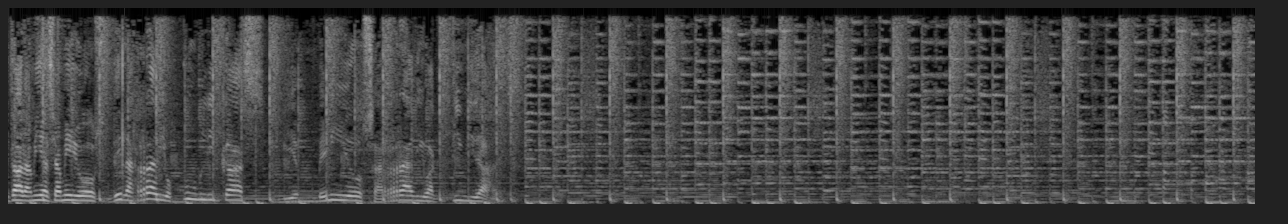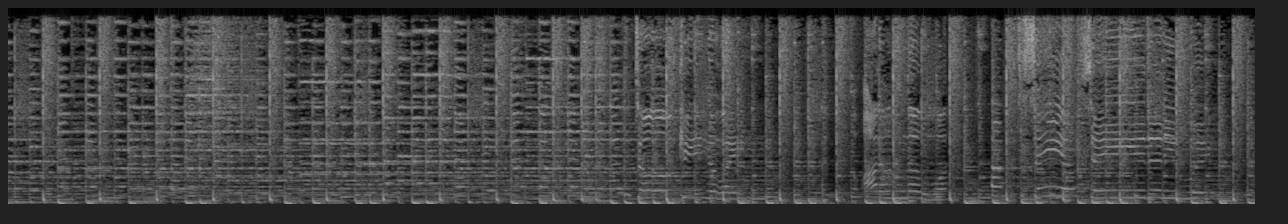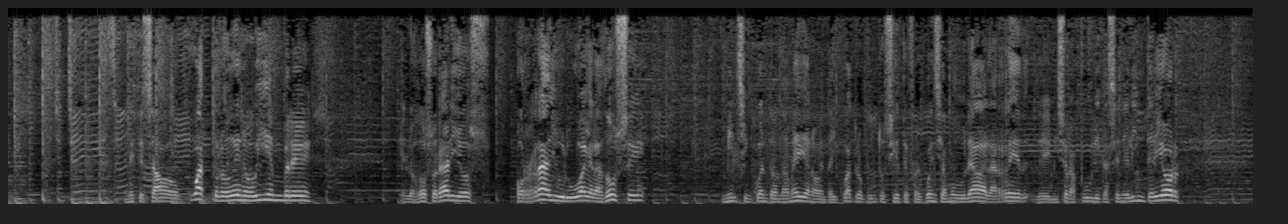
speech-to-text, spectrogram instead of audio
¿Qué tal amigas y amigos de las radios públicas? Bienvenidos a Radioactividades. En este sábado 4 de noviembre, en los dos horarios, por Radio Uruguay a las 12, 1050 onda media, 94.7 frecuencia modulada, la red de emisoras públicas en el interior,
